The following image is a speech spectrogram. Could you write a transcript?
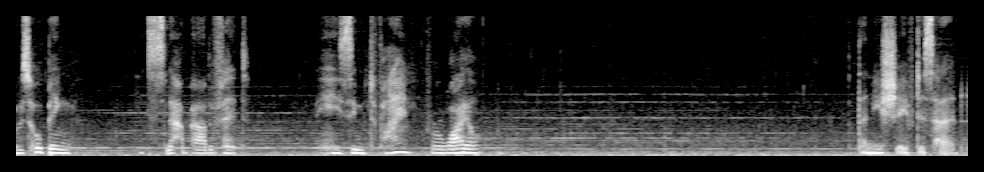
I was hoping he'd snap out of it. He seemed fine for a while. But then he shaved his head.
